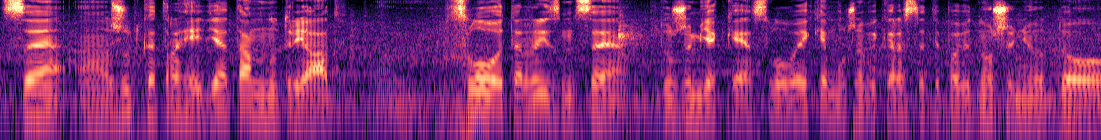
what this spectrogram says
це е, жутка трагедія, там внутрі ад. Слово тероризм це дуже м'яке слово, яке можна використати по відношенню до.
